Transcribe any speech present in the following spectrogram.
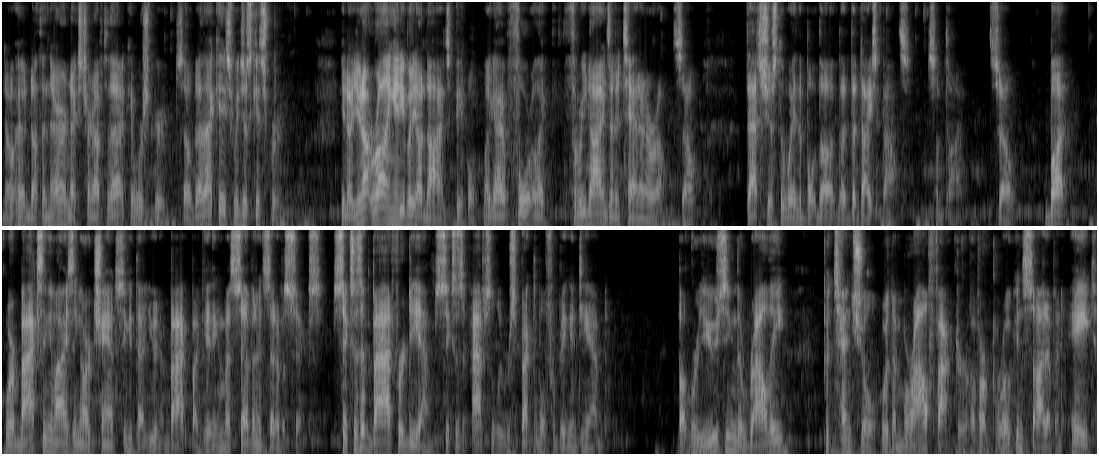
No hit, nothing there. Next turn after that, okay, we're screwed. So in that case, we just get screwed. You know, you're not rallying anybody on nines, people. Like I have four, like three nines and a ten in a row. So that's just the way the the, the, the dice bounce sometimes. So, but we're maximizing our chance to get that unit back by getting him a seven instead of a six. Six isn't bad for a DM. Six is absolutely respectable for being a DM'd. But we're using the rally potential or the morale factor of our broken side of an eight,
